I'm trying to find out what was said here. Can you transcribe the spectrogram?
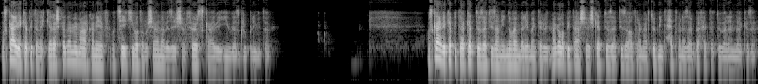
A Skyway Capital egy kereskedelmi márkanév, a cég hivatalos elnevezése a First Skyway Invest Group Limited. A Skyway Capital 2014 novemberében került megalapításra, és 2016-ra már több mint 70 ezer befektetővel rendelkezett.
